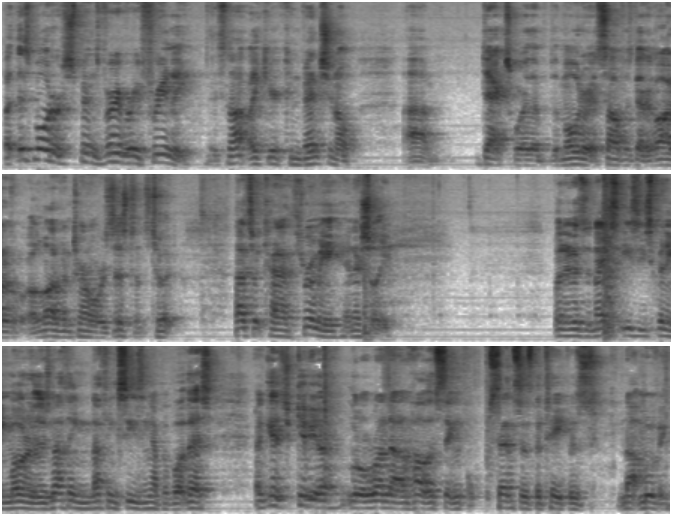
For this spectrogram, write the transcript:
But this motor spins very, very freely. It's not like your conventional um, decks where the, the motor itself has got a lot of a lot of internal resistance to it. That's what kind of threw me initially. but it is a nice, easy spinning motor. There's nothing, nothing seizing up about this. I'll give, give you a little rundown how this thing senses the tape is not moving.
